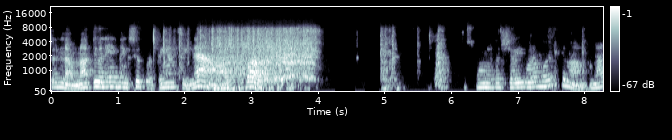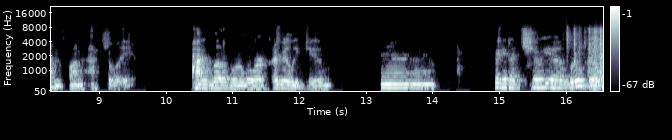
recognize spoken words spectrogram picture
So no, I'm not doing anything super fancy now, but just wanted to show you what I'm working on. I'm having fun actually. I love work, I really do. And figured I'd show you a little bit.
